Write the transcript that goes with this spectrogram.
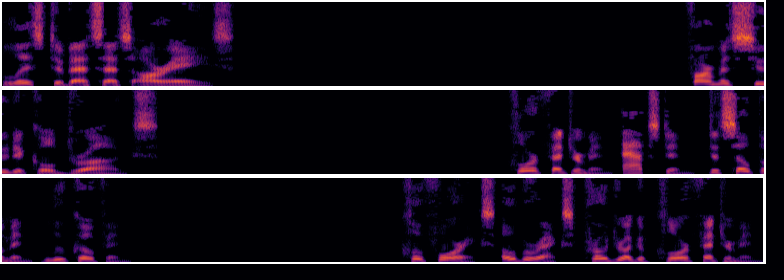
List of SSRAs Pharmaceutical drugs. Chlorphentermine, Apstin, Desopamin, Leucofen Cloforix, Oberex, prodrug of chlorphentermine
